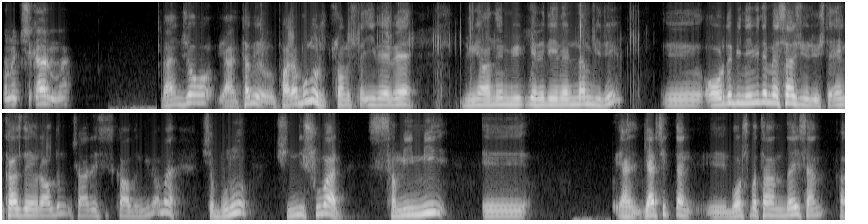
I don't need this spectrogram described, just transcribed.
sonuç çıkar mı? Bence o yani tabii para bulur. Sonuçta İBB dünyanın en büyük belediyelerinden biri. Ee, orada bir nevi de mesaj veriyor işte enkaz devraldım çaresiz kaldım gibi ama işte bunu şimdi şu var samimi e, yani gerçekten e, borç batağındaysan e,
